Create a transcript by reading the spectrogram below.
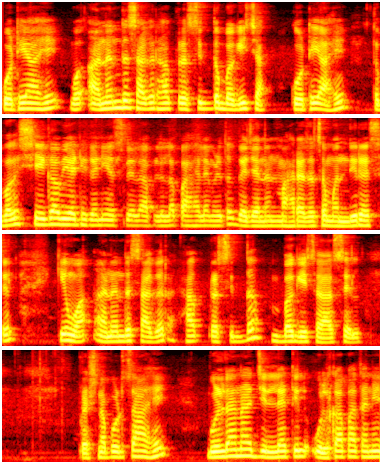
कोठे आहे व आनंदसागर हा प्रसिद्ध बगीचा कोठे आहे? तर बघा शेगाव या ठिकाणी असलेलं आपल्याला पाहायला मिळतं. गजानन महाराजाचं मंदिर असेल किंवा आनंदसागर हा प्रसिद्ध बगीचा असेल. प्रश्न पुढचा आहे बुलढाणा जिल्ह्यातील उल्कापाताने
